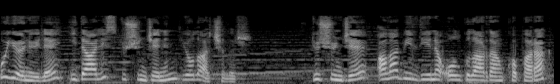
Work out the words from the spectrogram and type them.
Bu yönüyle idealist düşüncenin yolu açılır. Düşünce alabildiğine olgulardan koparak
